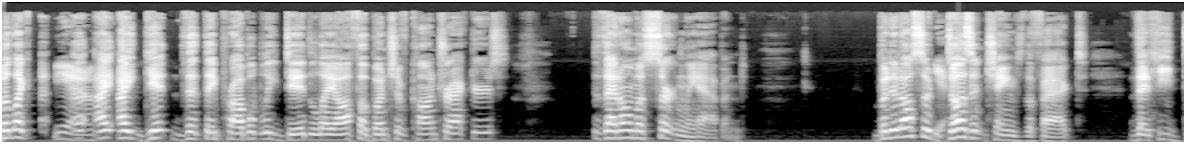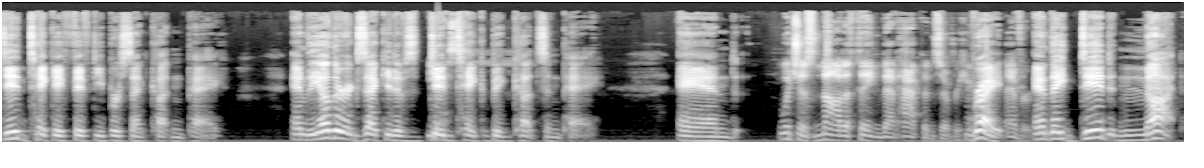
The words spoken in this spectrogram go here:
but like Yeah. I, I get that they probably did lay off a bunch of contractors. That almost certainly happened. But it also Yeah. doesn't change the fact that he did take a 50% cut in pay. And the other executives did Yes. take big cuts in pay. And Which is not a thing that happens over here. Right. Ever. and they did not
